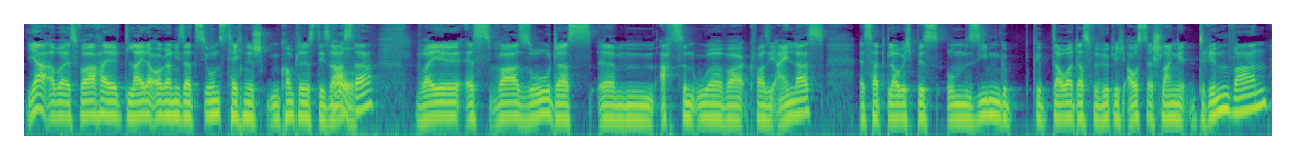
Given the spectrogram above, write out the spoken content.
ja, aber es war halt leider organisationstechnisch ein komplettes Desaster. Oh weil es war so, dass ähm, 18 Uhr war quasi Einlass. Es hat, glaube ich, bis um sieben ge gedauert, dass wir wirklich aus der Schlange drin waren.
